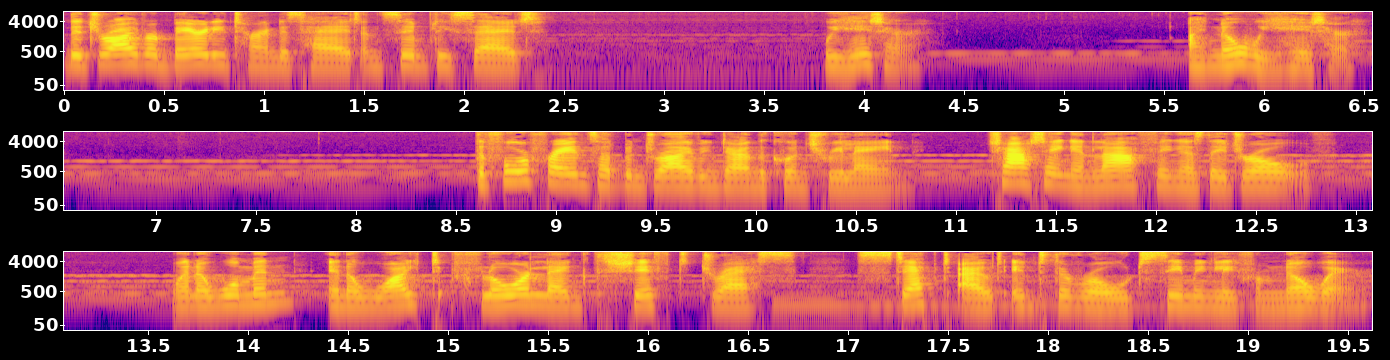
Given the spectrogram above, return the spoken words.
The driver barely turned his head and simply said, We hit her. I know we hit her. The four friends had been driving down the country lane, chatting and laughing as they drove, when a woman in a white floor length shift dress stepped out into the road seemingly from nowhere.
